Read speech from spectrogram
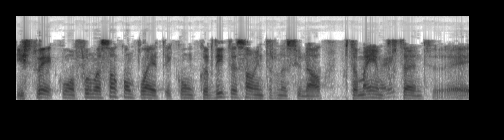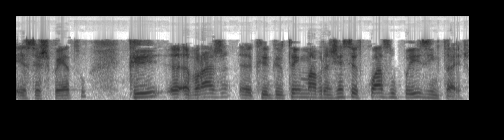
isto é, com a formação completa e com acreditação internacional, porque também é importante é, esse aspecto, que, abraja, que, que tem uma abrangência de quase o país inteiro.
